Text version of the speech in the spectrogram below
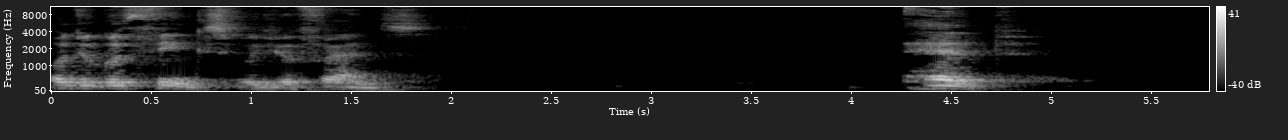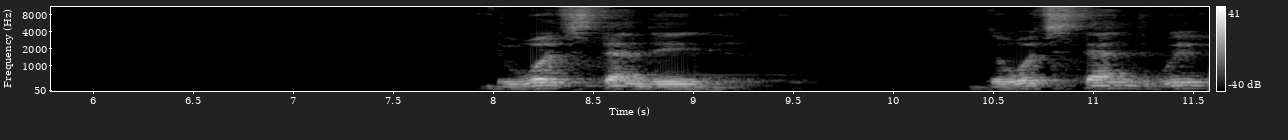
all the good things with your friends. Help. The word standing, the word stand with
